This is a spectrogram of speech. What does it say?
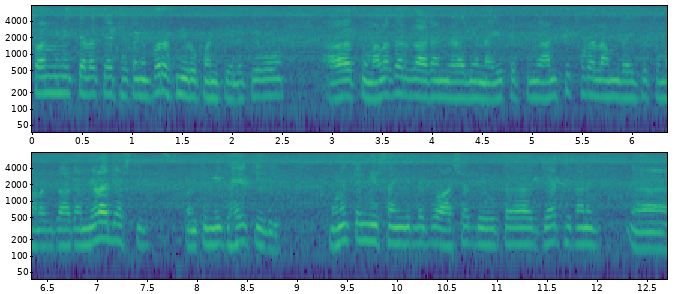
स्वामीने त्याला त्या ठिकाणी बरंच निरूपण केलं की हो तुम्हाला जर जागा मिळाली नाही तर तुम्ही आणखी थोडं लांब जायचं तुम्हाला जागा मिळाली असती पण तुम्ही घाई केली. म्हणून त्यांनी सांगितलं की हो, अशा देवता ज्या ठिकाणी अ,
